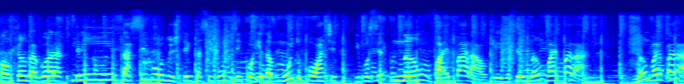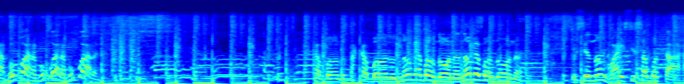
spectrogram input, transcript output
Faltando agora 30 segundos. 30 segundos em corrida muito forte e você não vai parar, ok? Você não vai parar. Não vai parar. Vambora, vambora, vambora acabando, tá acabando, não me abandona, não me abandona. Você não vai se sabotar.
